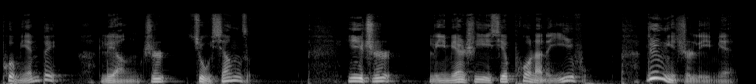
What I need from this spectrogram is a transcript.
破棉被，两只旧箱子，一只里面是一些破烂的衣服，另一只里面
